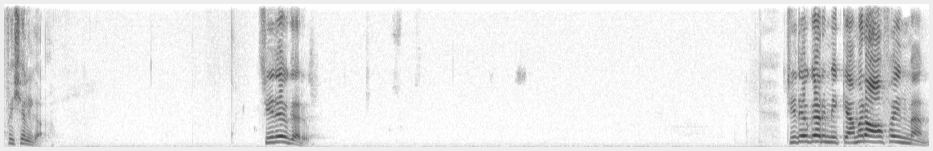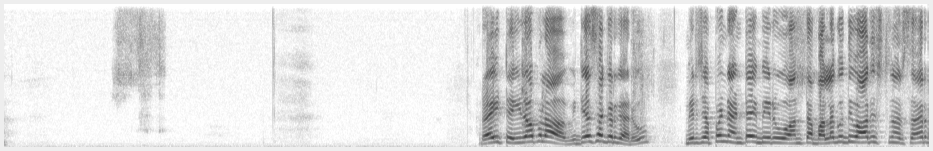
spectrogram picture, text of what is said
అఫీషియల్గా శ్రీదేవి గారు. శ్రీదేవి గారు మీ కెమెరా ఆఫ్ అయింది మ్యామ్ రైట్ ఈ లోపల విద్యాసాగర్ గారు మీరు చెప్పండి అంటే మీరు అంత బల్లగుద్ది వాదిస్తున్నారు సార్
